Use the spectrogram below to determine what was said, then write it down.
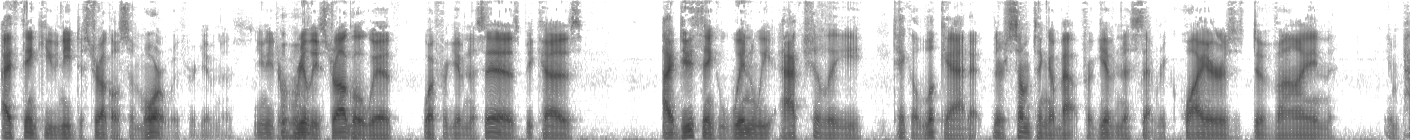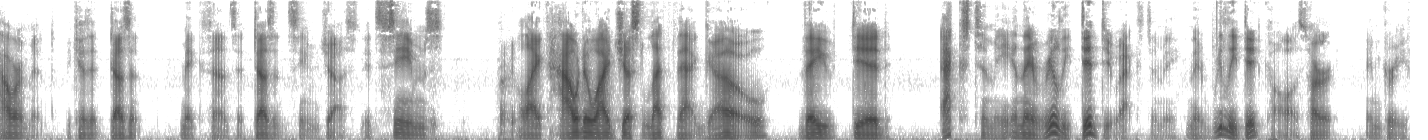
I think you need to struggle some more with forgiveness. You need to Mhm. really struggle with what forgiveness is because I do think when we actually take a look at it, there's something about forgiveness that requires divine empowerment because it doesn't make sense. It doesn't seem just. It seems Right. like, how do I just let that go? They did X to me, and they really did do X to me, and they really did cause hurt and grief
